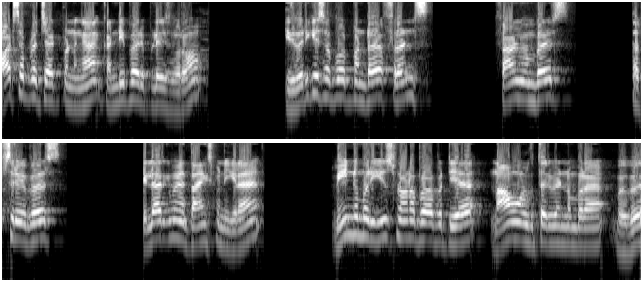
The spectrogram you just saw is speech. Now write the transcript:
வாட்ஸ்அப்பில் சேட் பண்ணுங்கள் கண்டிப்பாக ரிப்ளைஸ் வரும். இது வரைக்கும் சப்போர்ட் பண்ணுற ஃப்ரெண்ட்ஸ் ஃபேமிலி மெம்பர்ஸ் சப்ஸ்கிரைபர்ஸ் எல்லாருக்குமே நான் தேங்க்ஸ் பண்ணிக்கிறேன். மீண்டும் ஒரு யூஸ்ஃபுல்லான ப்ராப்பர்ட்டியை நான் உங்களுக்கு தருவேன் நம்புகிறேன் பபு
